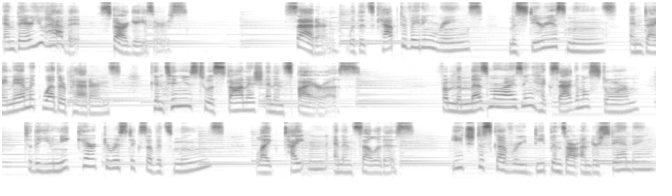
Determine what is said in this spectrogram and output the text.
And there you have it, stargazers. Saturn, with its captivating rings, mysterious moons, and dynamic weather patterns, continues to astonish and inspire us. From the mesmerizing hexagonal storm to the unique characteristics of its moons, like Titan and Enceladus, each discovery deepens our understanding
